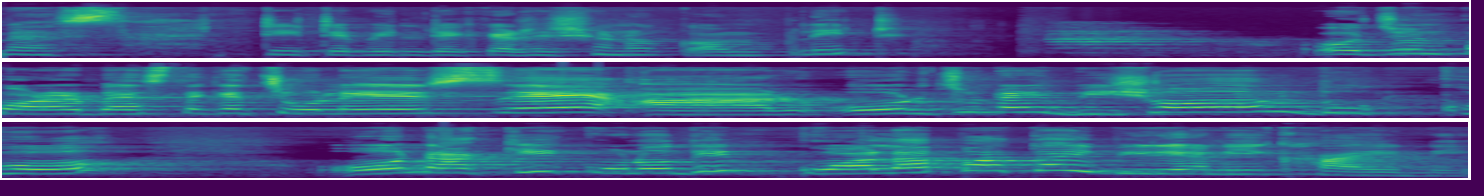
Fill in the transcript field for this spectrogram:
ব্যাস, টি টেবিল ডেকোরেশনও কমপ্লিট। অর্জুন পড়ার ব্যাস থেকে চলে এসছে আর অর্জুনের ভীষণ দুঃখ। ও নাকি কোনোদিন কলা পাতায় বিরিয়ানি খায়নি।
